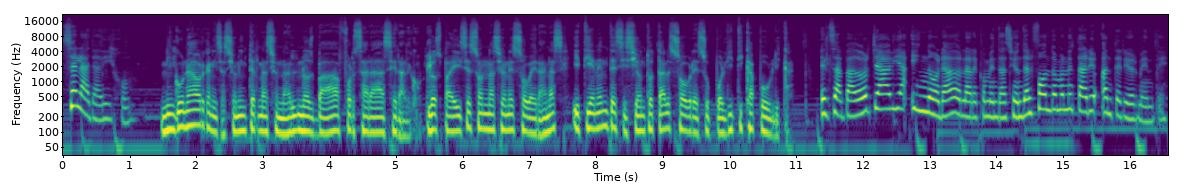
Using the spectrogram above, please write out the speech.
Zelaya dijo, Ninguna organización internacional nos va a forzar a hacer algo. Los países son naciones soberanas y tienen decisión total sobre su política pública. El Salvador ya había ignorado la recomendación del Fondo Monetario anteriormente,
